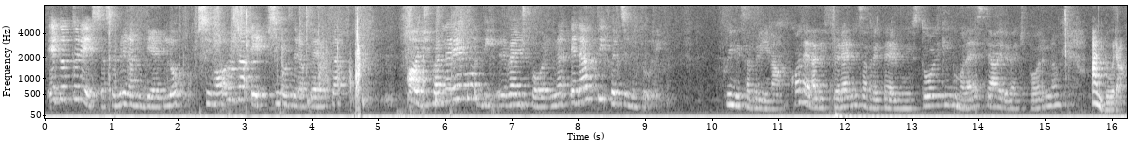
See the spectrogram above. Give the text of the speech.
e dottoressa Sabrina Mubiello, psicologa e psicoterapeuta. Oggi parleremo di revenge porn ed atti persecutori. Quindi Sabrina, qual è la differenza tra i termini stalking, molestia e revenge porn? Allora,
